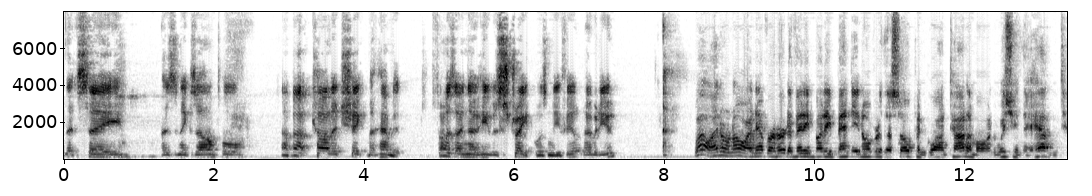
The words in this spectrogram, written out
let's say, as an example, how about Khalid Sheikh Mohammed? As far as I know, he was straight, wasn't he, Field? Over to you. Well, I don't know. I never heard of anybody bending over the soap in Guantanamo and wishing they hadn't.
